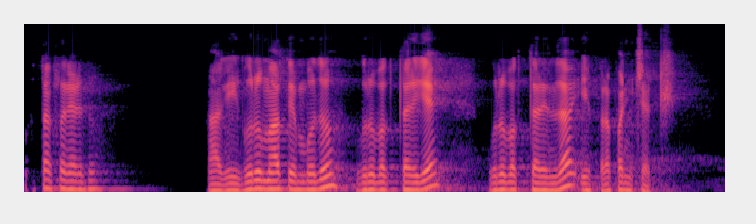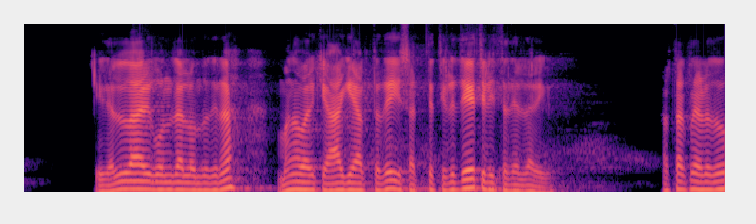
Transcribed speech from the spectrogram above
ಗೊತ್ತಾಗ್ತಾರೆ ಹೇಳಿದ್ದು? ಹಾಗೆ ಈ ಗುರು ಮಾತು ಎಂಬುದು ಗುರುಭಕ್ತರಿಗೆ ಗುರುಭಕ್ತರಿಂದ ಈ ಪ್ರಪಂಚಕ್ಕೆ. ಇದೆಲ್ಲರಿಗೂ ಒಂದಲ್ಲ ಒಂದು ದಿನ ಮನವರಿಕೆ ಆಗೇ ಆಗ್ತದೆ, ಈ ಸತ್ಯ ತಿಳಿದೇ ತಿಳಿತದೆ ಎಲ್ಲರಿಗೂ. ಅರ್ಥ ಆಗ್ತಾ ಹೇಳೋದು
